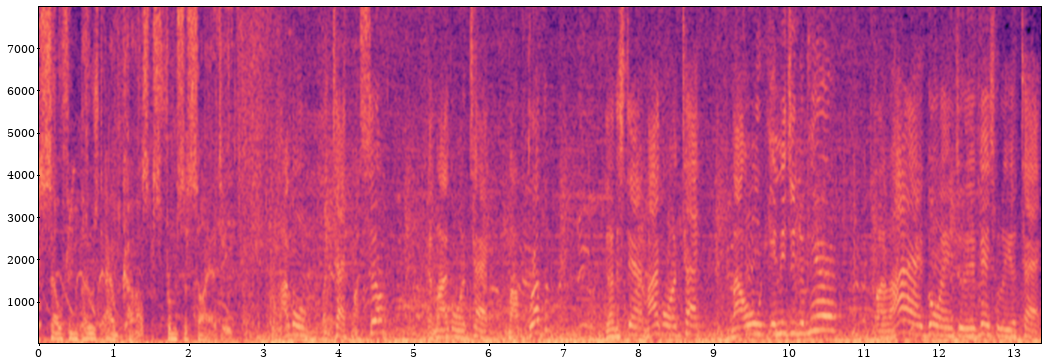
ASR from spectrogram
Self-imposed outcasts from society. I'm going to attack myself. Am I going to attack my brother? You understand? Am I going to attack my own image in the mirror? Or am I going to eventually attack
